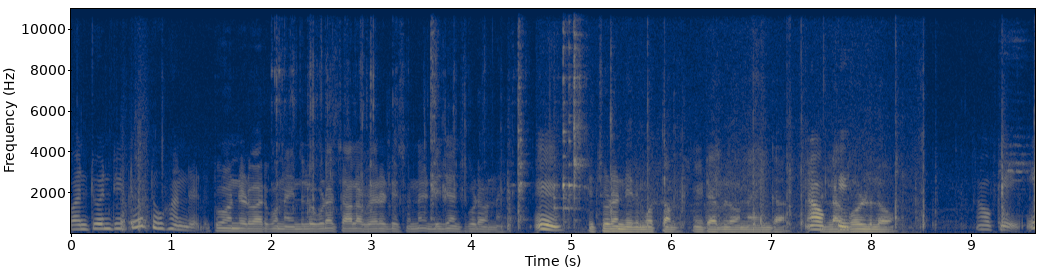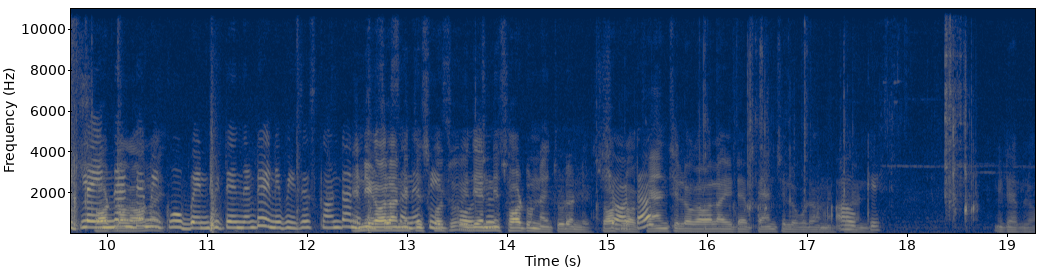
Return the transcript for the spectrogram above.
One twenty to two hundred. Two hundred వరకు ఉన్నాయి. ఇందులో కూడా చాలా వెరైటీస్ ఉన్నాయి. డిజైన్స్ కూడా ఉన్నాయి. ఇది చూడండి ఇది మొత్తం ఈ టైప్లో ఉన్నాయి ఇంకా. ఇట్లా. గోల్డ్లో ఓకే. ఇట్లా ఏంటంటే మీకు బెనిఫిట్ ఏంటంటే ఎన్ని పీసెస్ కావాలంటే అన్ని అనేది తీసుకోవచ్చు. ఇది అన్ని షార్ట్ ఉన్నాయి చూడండి. ఆ? ఫ్యాన్సీలో కావాలా? ఈ టైప్ ఫ్యాన్సీలో కూడా ఉన్నాయి. ఓకే. ఈ టైప్లో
